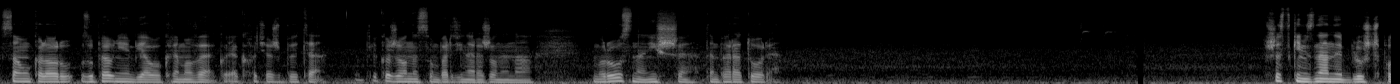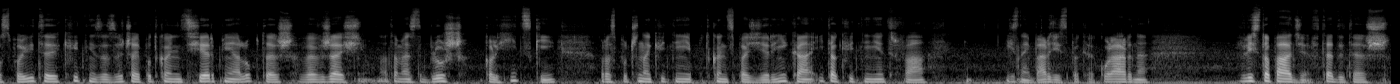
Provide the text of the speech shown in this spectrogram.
są koloru zupełnie biało-kremowego, jak chociażby te, tylko że one są bardziej narażone na mróz, na niższe temperatury. Wszystkim znany bluszcz pospolity kwitnie zazwyczaj pod koniec sierpnia lub też we wrześniu. Natomiast bluszcz kolchicki rozpoczyna kwitnienie pod koniec października i to kwitnienie trwa, jest najbardziej spektakularne, w listopadzie. Wtedy też,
